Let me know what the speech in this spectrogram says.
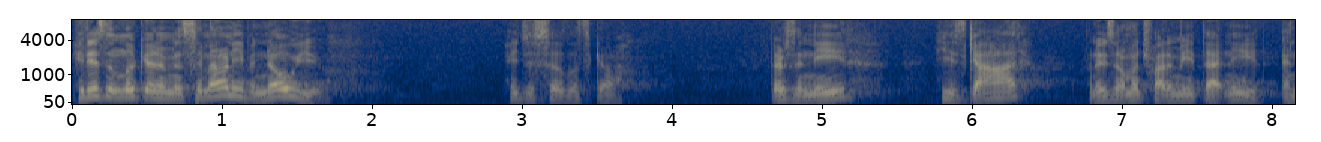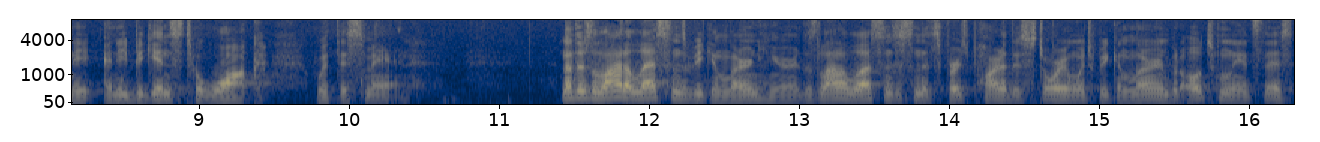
He doesn't look at him and say, I don't even know you. He just says, let's go. There's a need. He's God. And he's, I'm going to try to meet that need. And he, and he begins to walk with this man. Now, there's a lot of lessons we can learn here. There's a lot of lessons just in this first part of this story in which we can learn, but ultimately it's this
